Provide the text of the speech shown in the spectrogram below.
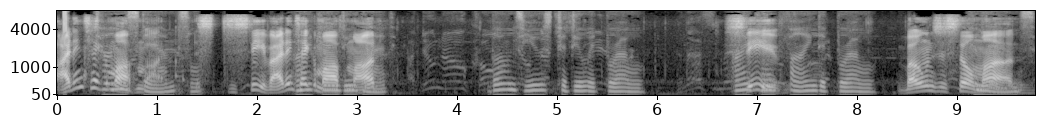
I didn't take him off mod. S- Steve, I didn't I take him off mod. that. Bones used to do it, bro. I Steve. can't find it, bro. Bones is still mod. Commands.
